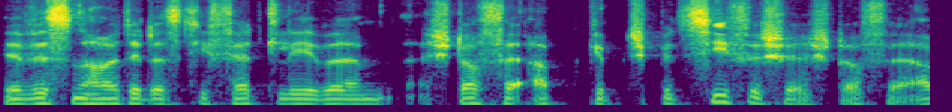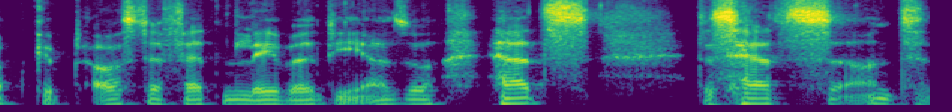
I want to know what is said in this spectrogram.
Wir wissen heute, dass die Fettleber Stoffe abgibt, spezifische Stoffe abgibt aus der fetten Leber, die also Herz, das Herz und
